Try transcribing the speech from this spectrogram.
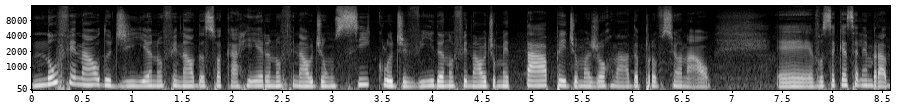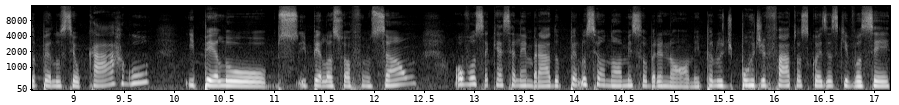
no final do dia, no final da sua carreira, no final de um ciclo de vida, no final de uma etapa e de uma jornada profissional. É, você quer ser lembrado pelo seu cargo e, pelo, e pela sua função? Ou você quer ser lembrado pelo seu nome e sobrenome, pelo, por de fato as coisas que você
